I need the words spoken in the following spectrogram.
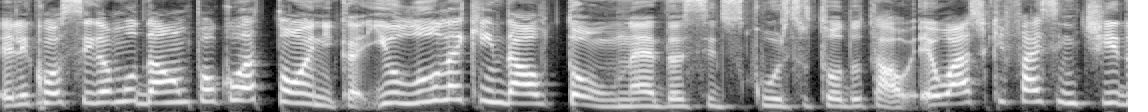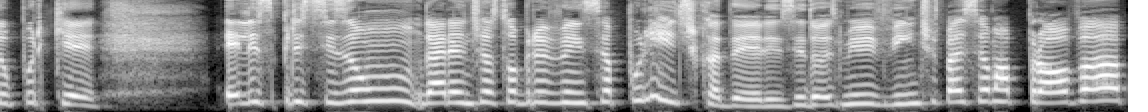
ele consiga mudar um pouco a tônica. E o Lula é quem dá o tom, né, desse discurso todo tal. Eu acho que faz sentido porque eles precisam garantir a sobrevivência política deles. E 2020 vai ser uma prova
